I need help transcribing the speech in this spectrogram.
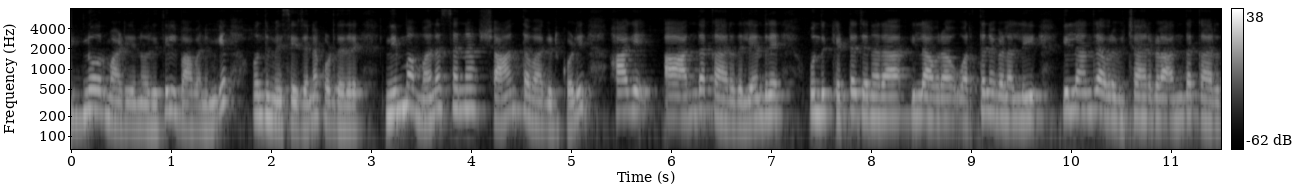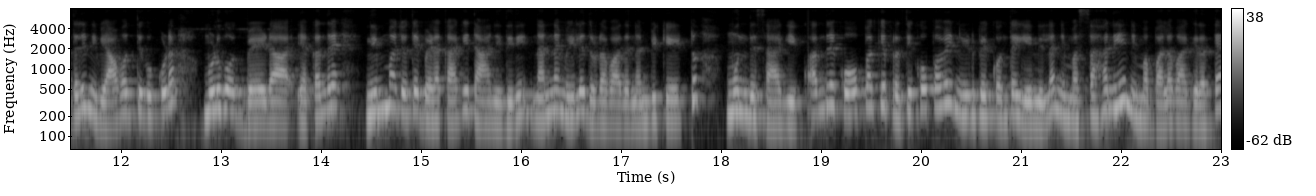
ಇಗ್ನೋರ್ ಮಾಡಿ ಅನ್ನೋ ರೀತಿಯಲ್ಲಿ ಬಾಬಾ ನಿಮಗೆ ಒಂದು ಮೆಸೇಜನ್ನು ಕೊಡ್ತಾ ಇದ್ದಾರೆ. ನಿಮ್ಮ ಮನಸ್ಸನ್ನು ಶಾಂತವಾಗಿಟ್ಕೊಳ್ಳಿ. ಹಾಗೆ ಆ ಅಂಧಕಾರದಲ್ಲಿ ಅಂದರೆ ಒಂದು ಕೆಟ್ಟ ಜನರ ಇಲ್ಲ ಅವರ ವರ್ತನೆಗಳಲ್ಲಿ ಇಲ್ಲ ಅಂದರೆ ಅವರ ವಿಚಾರಗಳ ಅಂಧಕಾರದಲ್ಲಿ ನೀವು ಯಾವತ್ತಿಗೂ ಕೂಡ ಮುಳುಗೋದು ಬೇಡ. ಯಾಕಂದರೆ ನಿಮ್ಮ ಜೊತೆ ಬೆಳಕಾಗಿ ನಾನಿದ್ದೀನಿ ನನ್ನ ಮೇಲೆ ದೃಢವಾದ ನಂಬಿಕೆ ಇಟ್ಟು ಮುಂದೆ ಸಾಗಿ. ಅಂದರೆ ಕೋಪಕ್ಕೆ ಪ್ರತಿಕೋಪವೇ ನೀಡಬೇಕು ಅಂತ ಏನಿಲ್ಲ. ನಿಮ್ಮ ಸಹನೆಯೇ ನಿಮ್ಮ ಬಲವಾಗಿರುತ್ತೆ.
